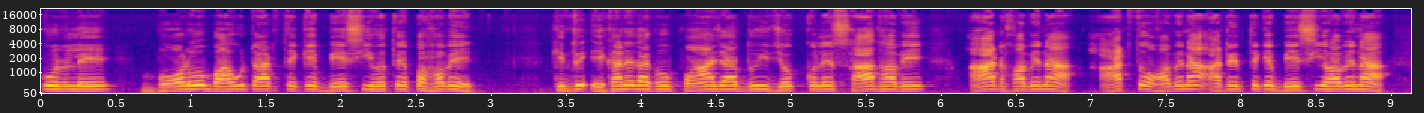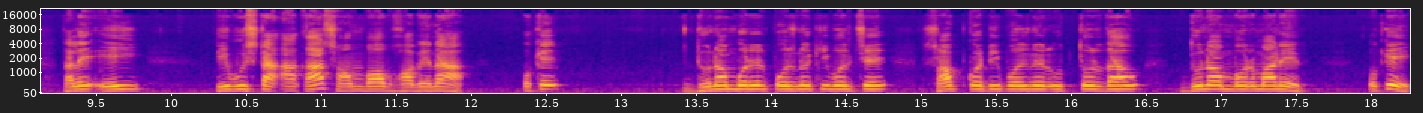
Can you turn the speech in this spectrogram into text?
করলে বড় বাহুটার থেকে বেশি হতে হবে। কিন্তু এখানে দেখো, পাঁচ আর দুই যোগ করলে সাত হবে, আট হবে না, আট তো হবে না, আটের থেকে বেশি হবে না। তাহলে এই ত্রিভুজটা আঁকা সম্ভব হবে না। ওকে? দু নম্বরের প্রশ্ন কি বলছে? সব কটি প্রশ্নের উত্তর দাও, দু নম্বর মানের। ওকে?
